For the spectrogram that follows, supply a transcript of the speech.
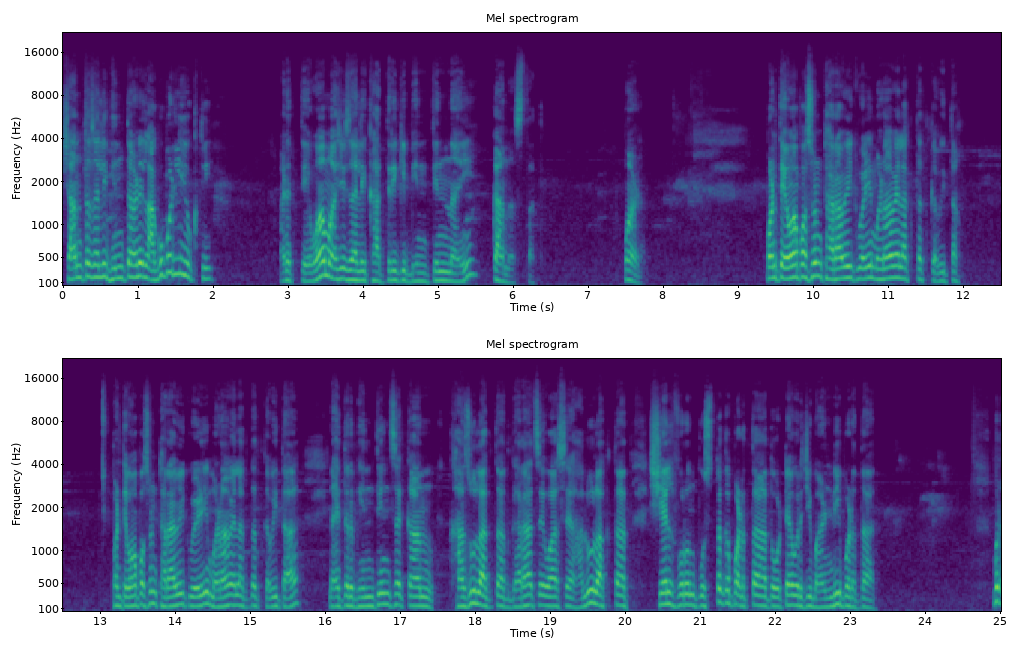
शांत झाली भिंत आणि लागू पडली युक्ती. आणि तेव्हा माझी झाली खात्री की भिंतींनाही कान असतात पण पण तेव्हापासून ठराविक वेळी म्हणावे लागतात कविता. पण तेव्हापासून ठराविक वेळी म्हणाव्या लागतात कविता नाहीतर भिंतींचे कान खाजू लागतात घराचे वासे हालू लागतात शेल्फवरून पुस्तकं पडतात ओट्यावरची भांडी पडतात. बरं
